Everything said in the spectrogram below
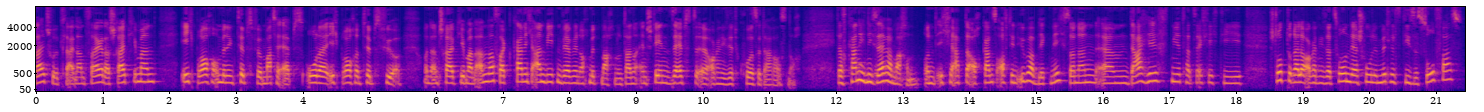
Waldschul Kleinanzeiger, da schreibt jemand, ich brauche unbedingt Tipps für Mathe-Apps oder ich brauche Tipps für. Und dann schreibt jemand anders, sagt, kann ich anbieten, wer will noch mitmachen? Und dann entstehen selbst äh, organisierte Kurse daraus noch. Das kann ich nicht selber machen. Und ich habe da auch ganz oft den Überblick nicht, sondern ähm, da hilft mir tatsächlich die strukturelle Organisation der Schule mittels dieses Sofas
